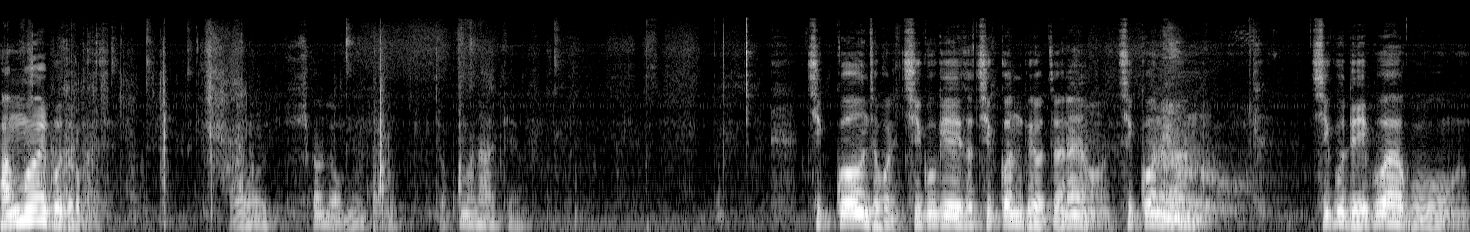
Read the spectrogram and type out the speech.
광물 보도록 하죠. 오, 시간이 없는데 조금만 할게요. 직권 저번에 지구계에서 직권 배웠잖아요. 직권은 지구 내부하고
